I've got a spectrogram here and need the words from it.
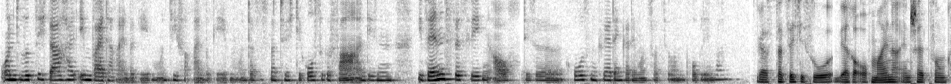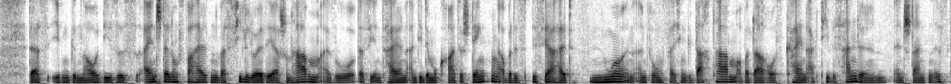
und wird sich da halt eben weiter reinbegeben und tiefer reinbegeben. Und das ist natürlich die große Gefahr an diesen Events, weswegen auch diese großen Querdenker-Demonstrationen ein Problem waren. Ja, es ist tatsächlich so, wäre auch meine Einschätzung, dass eben genau dieses Einstellungsverhalten, was viele Leute ja schon haben, also dass sie in Teilen antidemokratisch denken, aber das bisher halt nur in Anführungszeichen gedacht haben, aber daraus kein aktives Handeln entstanden ist,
